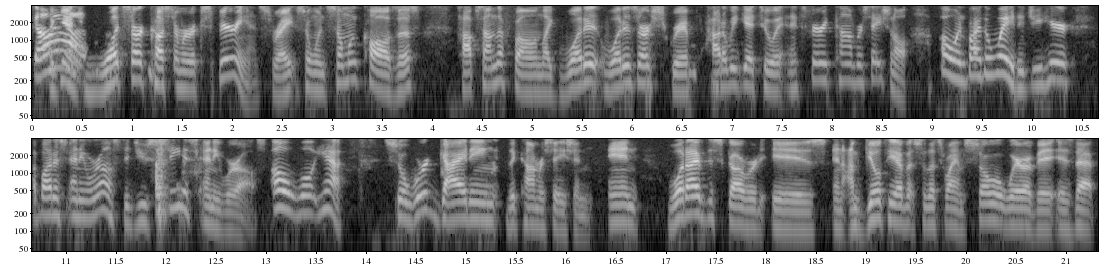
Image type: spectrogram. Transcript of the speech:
Go again, ahead. what's our customer experience, right? So when someone calls us, hops on the phone, like what is what is our script? How do we get to it? And it's very conversational. Oh, and by the way, did you hear about us anywhere else? Did you see us anywhere else? Oh, well, yeah. So we're guiding the conversation. And what I've discovered is, and I'm guilty of it, so that's why I'm so aware of it, is that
